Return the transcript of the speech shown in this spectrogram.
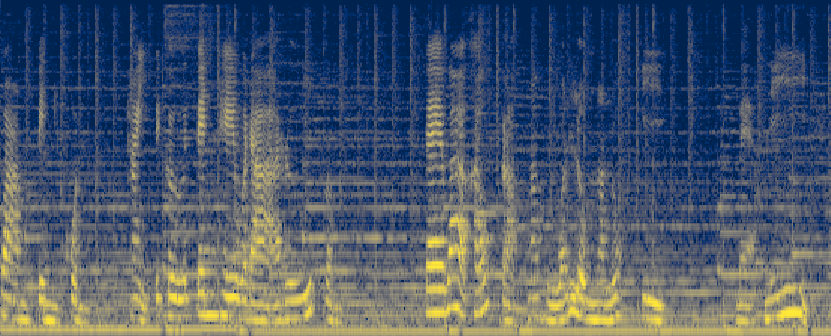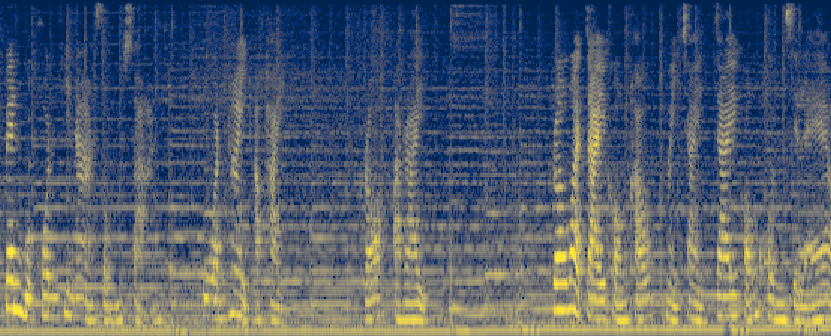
ความเป็นคน ให้ไปเกิดเป็นเทวดาหรือพรหมแต่ว่าเขากลับมาหวนลงนรกอีก แบบนี้เป็นบุคคลที่น่าสงสาร ควรให้อภัย เพราะอะไร เพราะว่าใจของเขาไม่ใช่ใจของคนเสียแล้ว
